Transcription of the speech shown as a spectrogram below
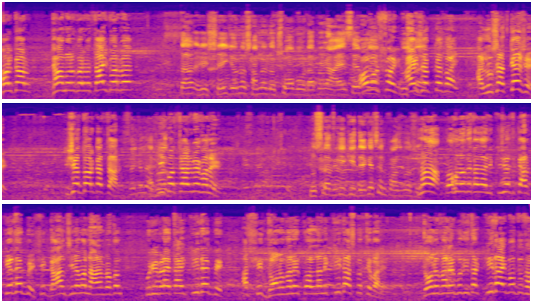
সরকার যা মনে করবে তাই করবে? সেই জন্য সামনে লোকসভা ভোট আপনারা আইএসএফ অবশ্যই আইএসএফ কে চাই? আর নুসাদ কে সে? কিসের দরকার তার? কি করতে আসবে এখানে? নুসরাত কি কি দেখেছেন পাঁচ বছর? না কখনো দেখা যায়নি। কিসের আর কে দেখবে? সে গান সিনেমা নানান রকম ঘুরে বেড়ায় তাই কি দেখবে? আর সে জনগণের কল্যাণে কি কাজ করতে পারে? জনগণের প্রতি তার কি দায়বদ্ধতা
